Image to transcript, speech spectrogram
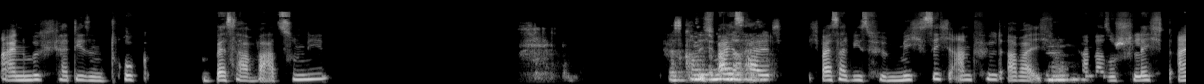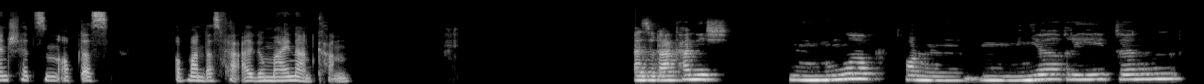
eine Möglichkeit, diesen Druck besser wahrzunehmen? Das kommt also ich weiß halt, ich weiß halt, wie es für mich sich anfühlt, aber ich mhm. kann da so schlecht einschätzen, ob das, ob man das verallgemeinern kann. Also da kann ich nur von mir reden.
